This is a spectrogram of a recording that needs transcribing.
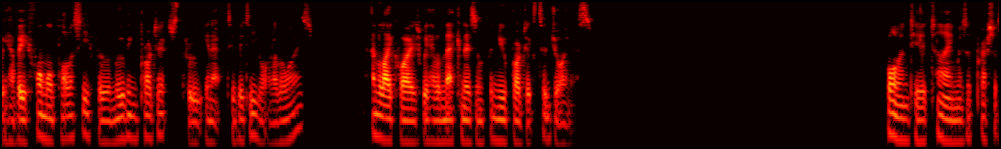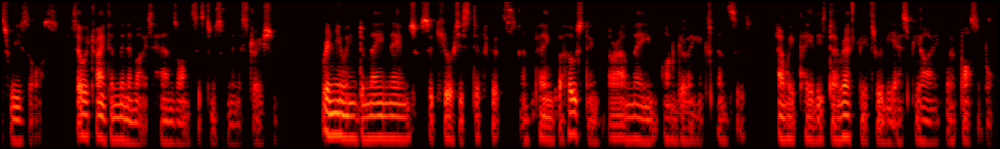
We have a formal policy for removing projects through inactivity or otherwise, and likewise we have a mechanism for new projects to join us. Volunteer time is a precious resource, so we're trying to minimize hands-on systems administration. Renewing domain names, security certificates, and paying for hosting are our main ongoing expenses, and we pay these directly through the SPI where possible.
